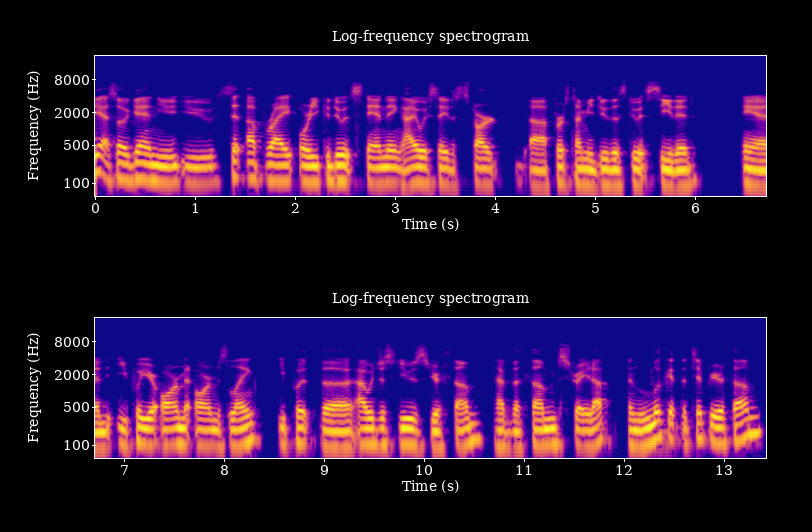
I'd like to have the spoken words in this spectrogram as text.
Yeah. So again, you you sit upright, or you could do it standing. I always say to start uh, first time you do this, do it seated, and you put your arm at arm's length. You put the I would just use your thumb, have the thumb straight up, and look at the tip of your thumb,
